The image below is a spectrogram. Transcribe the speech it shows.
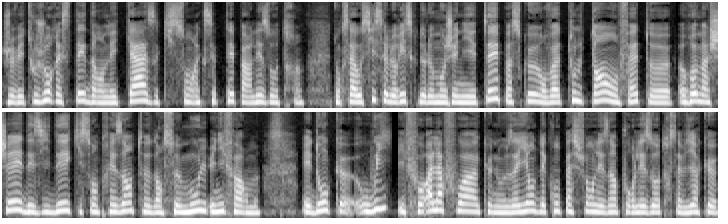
Je vais toujours rester dans les cases qui sont acceptées par les autres. Donc ça aussi, c'est le risque de l'homogénéité parce qu'on va tout le temps, en fait, euh, remâcher des idées qui sont présentes dans ce moule uniforme. Et donc, euh, oui, il faut à la fois que nous ayons des compassions les uns pour les autres. Ça veut dire que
